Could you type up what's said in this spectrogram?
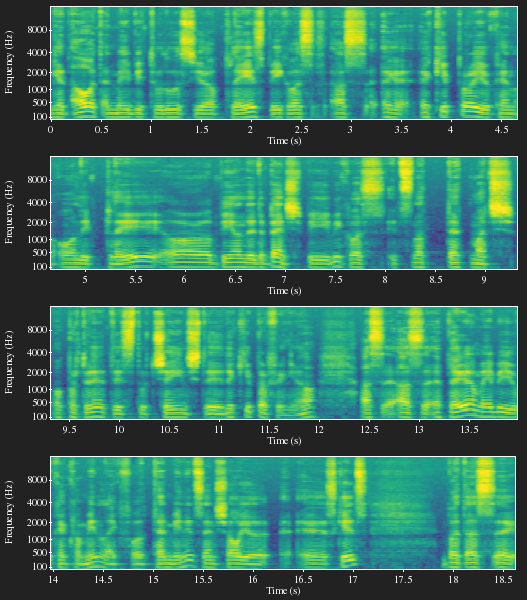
get out and maybe to lose your place because as a, a keeper you can only play or be on the, the bench be, because it's not that much opportunities to change the, the keeper thing you know as as a player maybe you can come in like for 10 minutes and show your uh, skills but as a,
